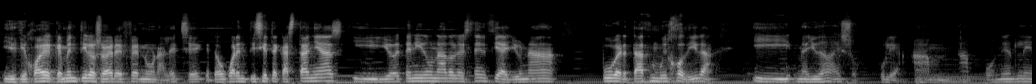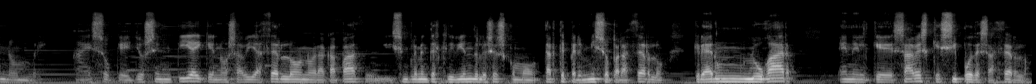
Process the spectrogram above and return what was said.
y decís, joder, qué mentiroso eres, Fer, no una leche, que tengo 47 castañas y yo he tenido una adolescencia y una pubertad muy jodida. Y me ayudaba eso, Julia, a, a ponerle nombre a eso que yo sentía y que no sabía hacerlo, no era capaz, y simplemente escribiéndoles es como darte permiso para hacerlo, crear un lugar en el que sabes que sí puedes hacerlo,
